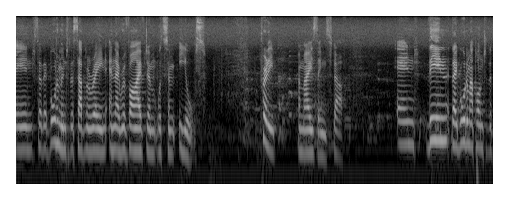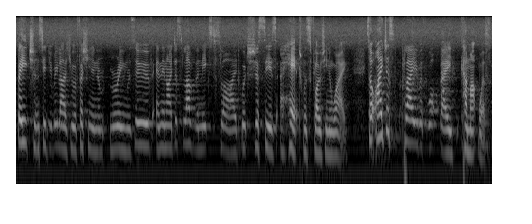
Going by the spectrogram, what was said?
And so they brought him into the submarine and they revived him with some eels. Pretty amazing stuff. And then they brought him up onto the beach and said, You realise you were fishing in a marine reserve. And then I just love the next slide, which just says a hat was floating away. So I just play with what they come up with.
